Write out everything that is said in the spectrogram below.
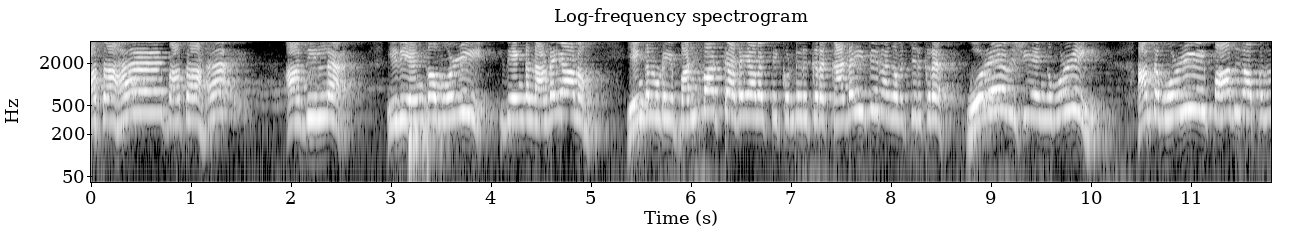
ஆத்தாக பாத்தாக அது இல்ல. இது எங்க மொழி இது எங்கள் அடையாளம். எங்களுடைய பண்பாட்டு அடையாளத்தை கொண்டிருக்கிற கடைசி நாங்கள் வச்சிருக்கிற ஒரே விஷயம் எங்கள் மொழி. அந்த மொழியை பாதுகாப்பது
